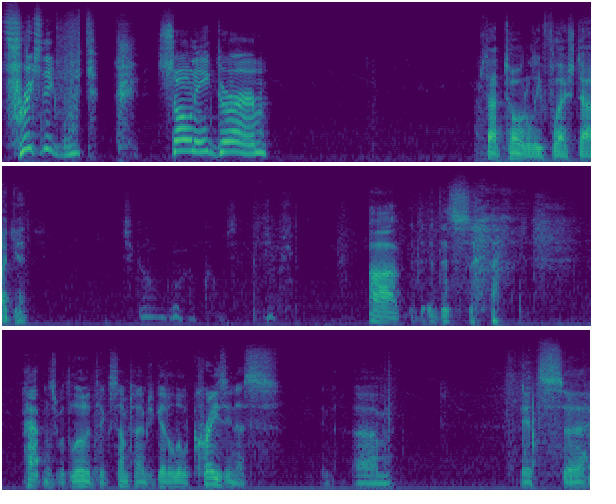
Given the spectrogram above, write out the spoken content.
Fricksnick, Sony, Germ. It's not totally fleshed out yet. Uh, this happens with lunatics. Sometimes you get a little craziness. Um, it's uh,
